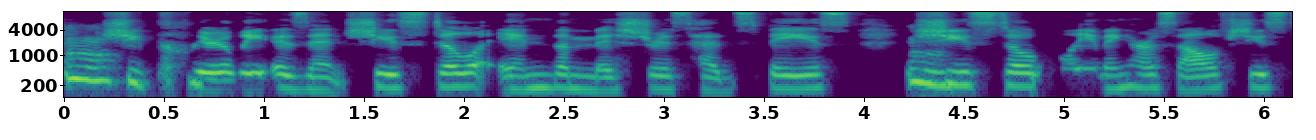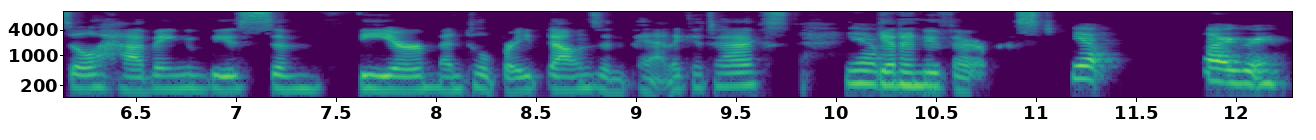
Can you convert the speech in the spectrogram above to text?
Mhm. She clearly isn't. She's still in the mistress headspace. Mhm. She's still blaming herself. She's still having these severe mental breakdowns and panic attacks. Yep. Get a new therapist. Yep, I agree.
